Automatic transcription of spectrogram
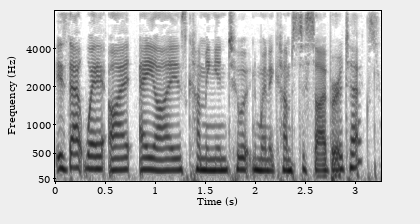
Is that where AI is coming into it when it comes to cyber attacks?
